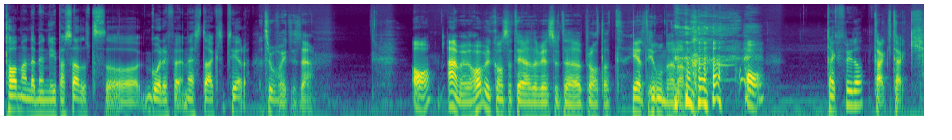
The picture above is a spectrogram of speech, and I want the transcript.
Tar man det med en nypa salt så går det för mesta att acceptera. jag tror faktiskt det. Ja, nej, men vi har väl konstaterat att vi har suttit här och pratat helt i onödan. ja, Tack för idag. tack, tack.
